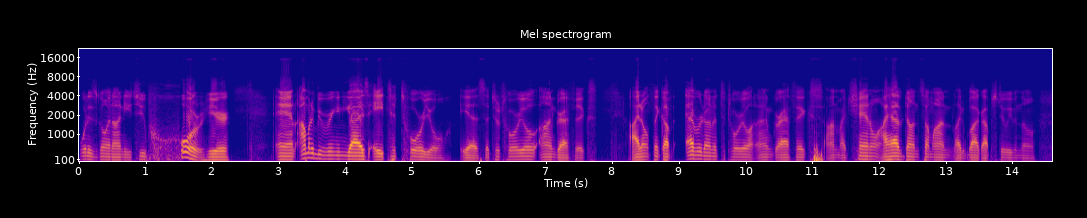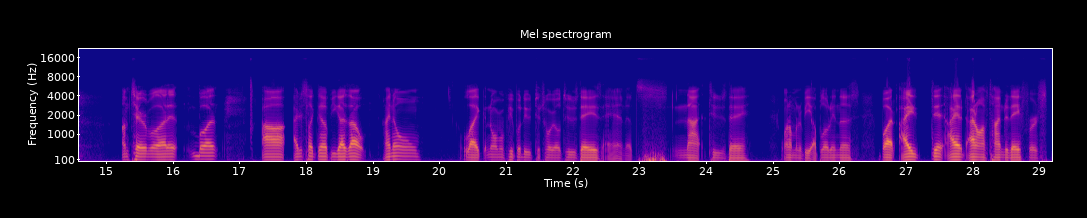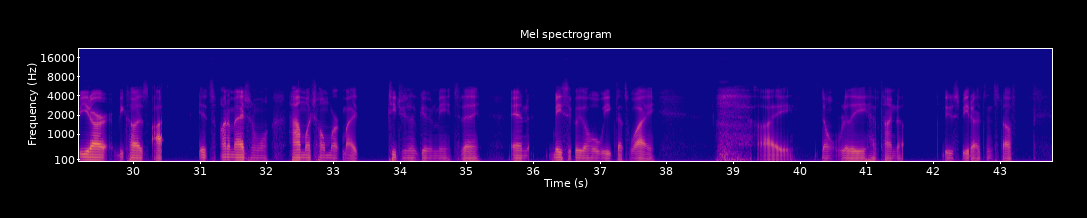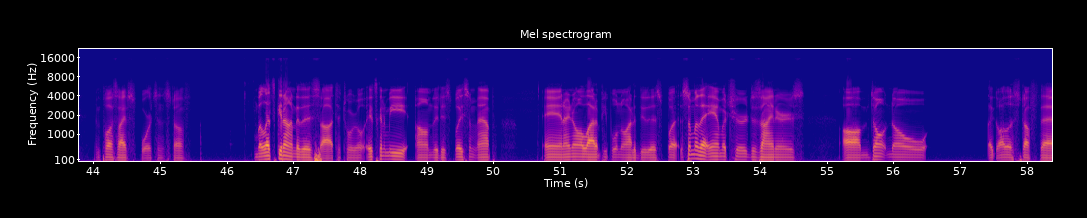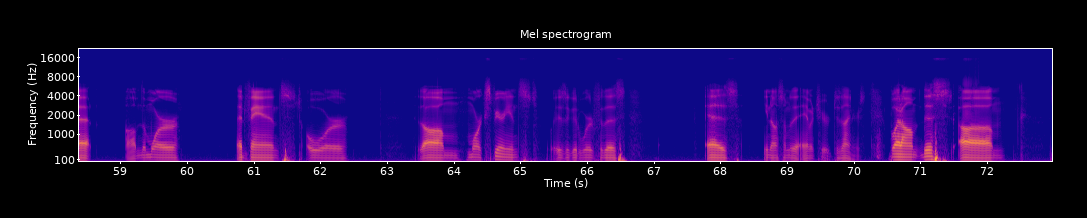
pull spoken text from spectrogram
What is going on YouTube? Horror here. And I'm going to be bringing you guys a tutorial. Yes, a tutorial on graphics. I don't think I've ever done a tutorial on graphics on my channel. I have done some on like Black Ops 2 even though I'm terrible at it. But uh, I just like to help you guys out. I know like normal people do tutorial Tuesdays and it's not Tuesday when I'm going to be uploading this. But I didn't. I I don't have time today for speed art because I, it's unimaginable how much homework my teachers have given me today, and basically the whole week. That's why I don't really have time to do speed arts and stuff. And plus, I have sports and stuff. But let's get on to this uh, tutorial. It's going to be um, the displacement map. And I know a lot of people know how to do this, but some of the amateur designers um, don't know like all the stuff that um, the more advanced or um, more experienced is a good word for this as you know some of the amateur designers. But um this um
